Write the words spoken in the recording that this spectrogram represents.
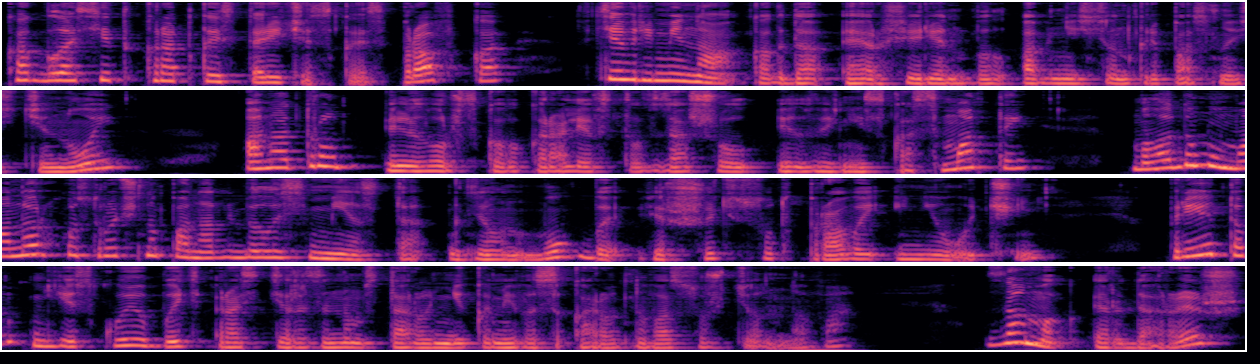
Как гласит краткая историческая справка – в те времена, когда Эрферен был обнесен крепостной стеной, а на трон Эльзорского королевства взошел Элвенис Косматый, молодому монарху срочно понадобилось место, где он мог бы вершить суд правой и не очень, при этом не рискуя быть растерзанным сторонниками высокородного осужденного. Замок Эрдареш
